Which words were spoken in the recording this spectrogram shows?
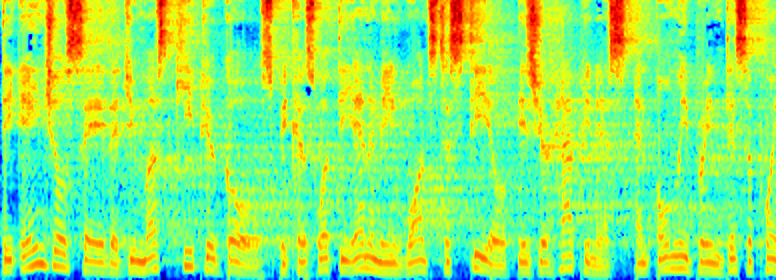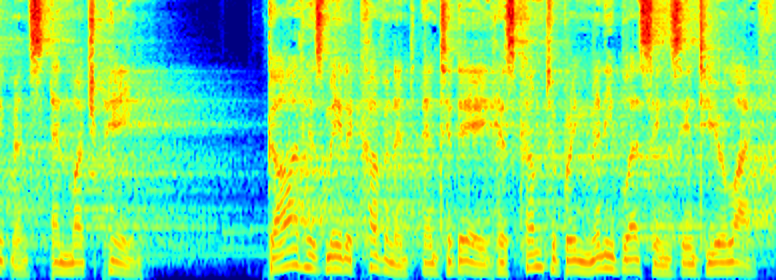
The angels say that you must keep your goals because what the enemy wants to steal is your happiness and only bring disappointments and much pain. God has made a covenant and today has come to bring many blessings into your life.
